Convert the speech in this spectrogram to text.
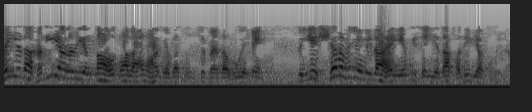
سیدہ خدیجہ رضی اللہ تعالی عنہ کے بطن سے پیدا ہوئے ہیں۔ تو یہ شرف جو ملا ہے، یہ بھی سیدہ خدیجہ کو ملا۔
